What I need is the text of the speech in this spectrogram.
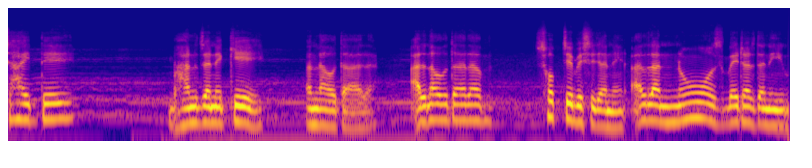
চাইতে ভালো জানে কে? আল্লাহ তালা আল্লাহ তালা সবচেয়ে বেশি জানে। আল্লাহ নোজ বেটার দ্যান ইউ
